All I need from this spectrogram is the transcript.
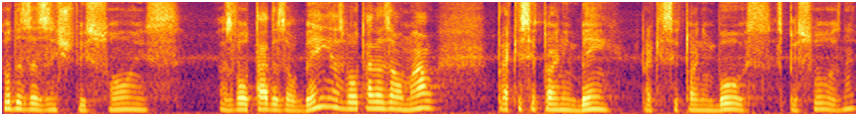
todas as instituições, as voltadas ao bem e as voltadas ao mal para que se tornem bem, para que se tornem boas as pessoas, né?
